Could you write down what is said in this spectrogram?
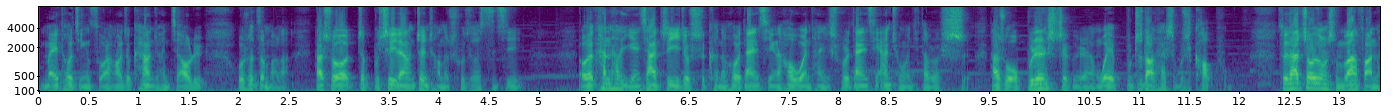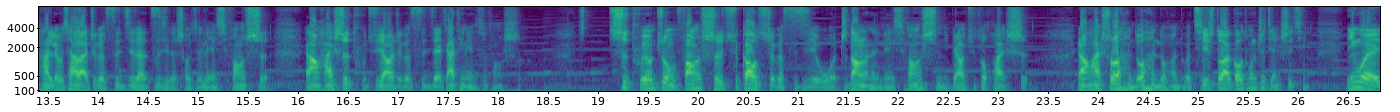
眉头紧锁，然后就看上去很焦虑。我说怎么了？他说这不是一辆正常的出租车司机。我就看他的言下之意就是可能会有担心，然后问他你是不是担心安全问题？他说是。他说我不认识这个人，我也不知道他是不是靠谱。所以他之后用什么办法呢？他留下了这个司机的自己的手机联系方式，然后还试图去要这个司机的家庭联系方式，试图用这种方式去告诉这个司机，我知道了你联系方式，你不要去做坏事。然后还说了很多很多很多，其实都在沟通这件事情。因为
